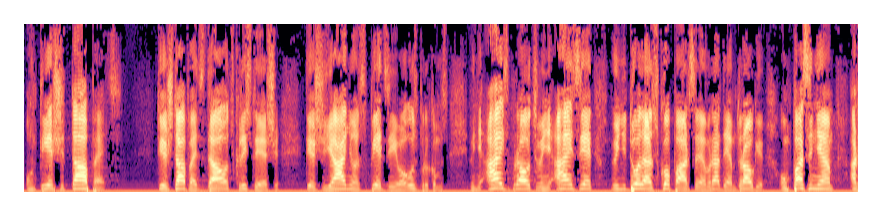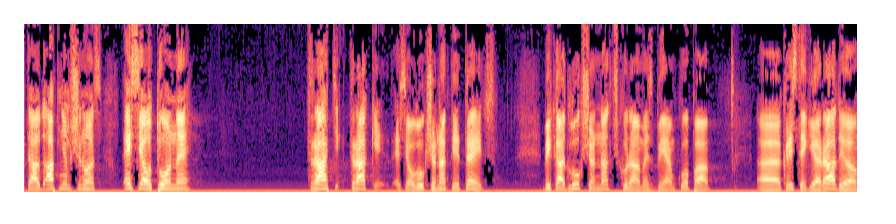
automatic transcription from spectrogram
Un tieši tāpēc, tieši tāpēc daudz kristieši tieši Jāņos piedzīvo uzbrukums. Viņi aizbrauc, viņi aiziet, viņi dodas kopā ar saviem radiem draugiem un paziņām ar tādu apņemšanos, es jau to ne traki, traki, es jau lūkšana naktī teicu, bija kāda lūkšana nakts, kurā mēs bijām kopā uh, Kristīgajā radio,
